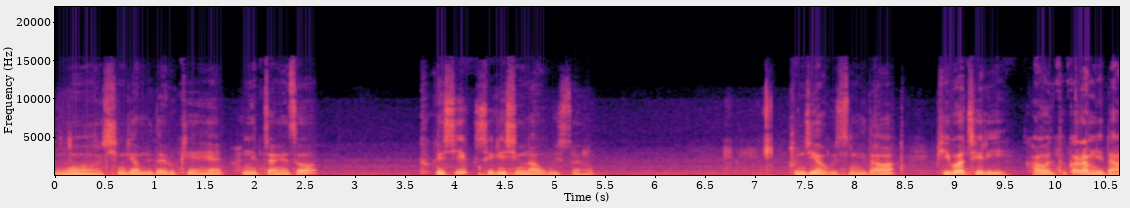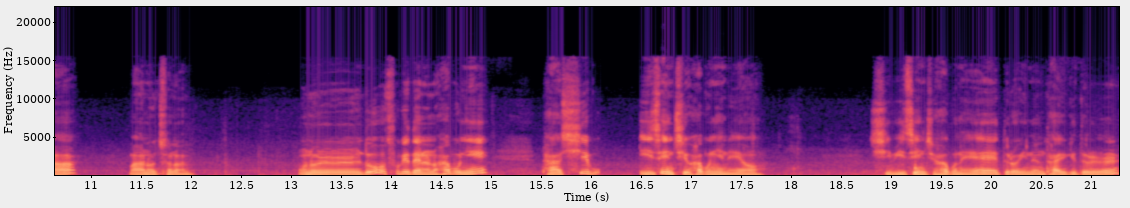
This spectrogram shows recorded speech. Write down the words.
우와 신기합니다 이렇게. 한 입장에서 두 개씩 세 개씩 나오고 있어요 분지하고 있습니다. 비바 체리 가을 특가랍니다. 15,000원. 오늘도 소개되는 화분이 다 12cm 화분이네요. 12cm 화분에 들어있는 다육이들.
